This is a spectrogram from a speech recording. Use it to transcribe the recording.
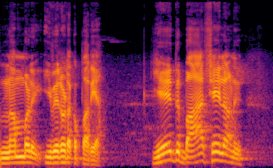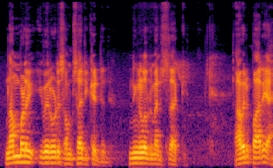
നമ്മൾ ഇവരോടൊക്കെ പറയാ? ഏത് ഭാഷയിലാണ് നമ്മൾ ഇവരോട് സംസാരിക്കേണ്ടത്? നിങ്ങളൊന്ന് മനസ്സിലാക്കി. അവർ പറയാം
